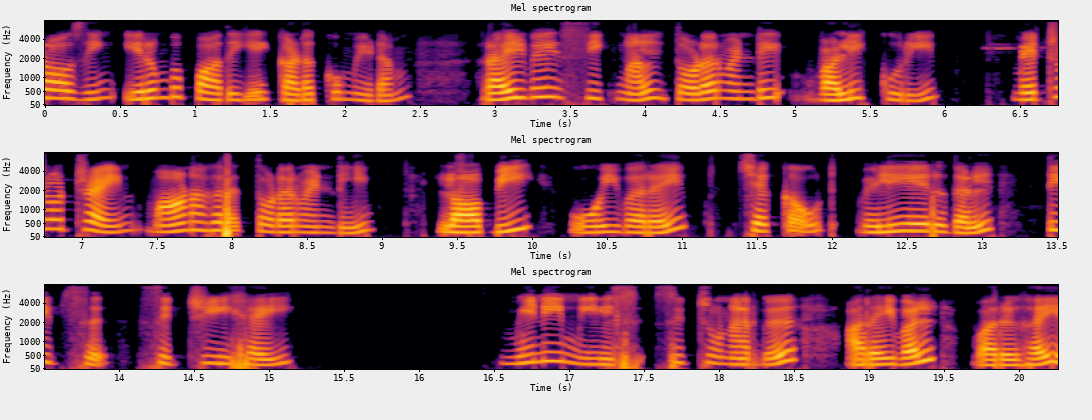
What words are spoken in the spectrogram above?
கிராசிங் இரும்பு பாதையை கடக்கும் இடம். ரயில்வே சிக்னல் தொடர்வண்டி வழிக்குறி. மெட்ரோ ட்ரெயின் மாநகர தொடர்வண்டி. லாபி ஓய்வறை. செக் அவுட் வெளியேறுதல். டிப்ஸ் சிற்றீகை. மினி மீல்ஸ் சிற்றுணர்வு அரைவல் வருகை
